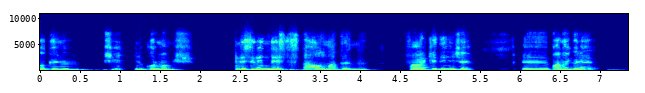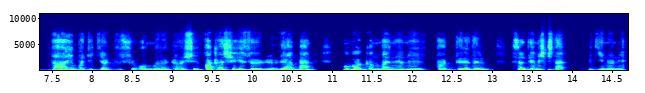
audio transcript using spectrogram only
bu gönül şeyini kurmamış. Kendisinin de istisna olmadığını fark edince e, bana göre daha empatik yaklaşıyor onlara karşı. Fakat şeyi söylüyor. Yani ben bu bakımdan İnönü'yü takdir ederim. Mesela demişler ki İnönü'ye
